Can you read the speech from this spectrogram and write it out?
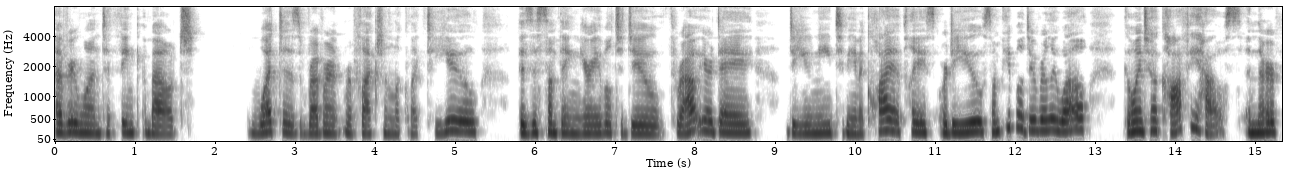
everyone to think about what does reverent reflection look like to you? Is this something you're able to do throughout your day? Do you need to be in a quiet place? Or do you, some people do really well going to a coffee house and they're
